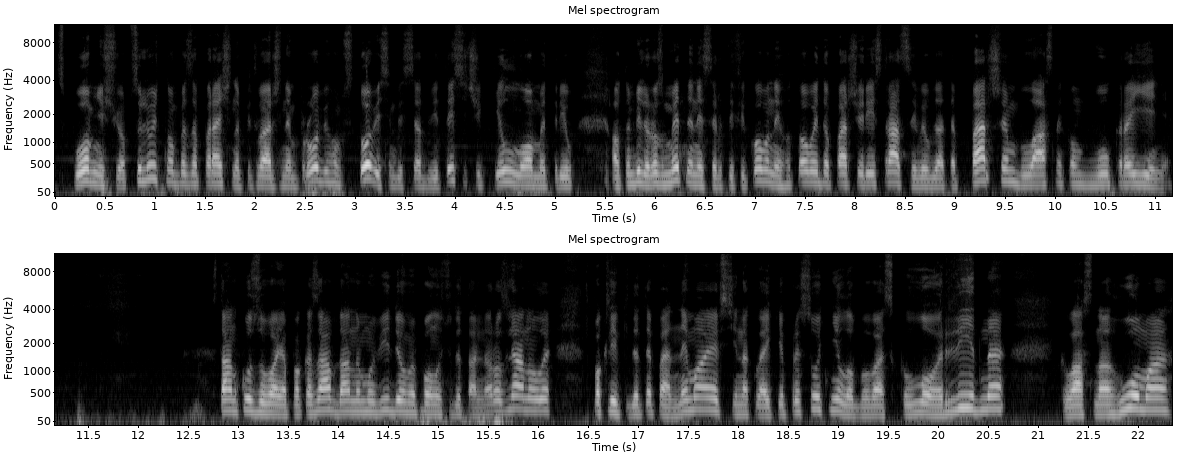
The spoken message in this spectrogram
з повністю абсолютно беззаперечно підтвердженим пробігом 182 тисячі кілометрів. Автомобіль розмитнений, сертифікований, готовий до першої реєстрації. Ви будете першим власником в Україні. Стан кузова я показав в даному відео. Ми повністю детально розглянули. Шпаклівки ДТП немає, всі наклейки присутні, лобове скло рідне, класна гума,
